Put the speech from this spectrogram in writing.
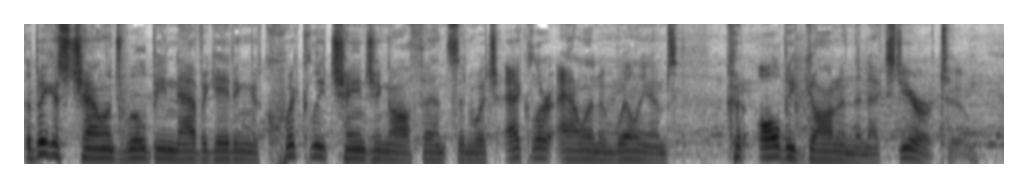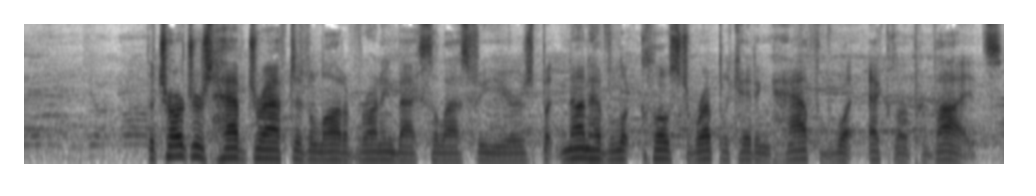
The biggest challenge will be navigating a quickly changing offense in which Ekeler, Allen, and Williams could all be gone in the next year or two. The Chargers have drafted a lot of running backs the last few years, but none have looked close to replicating half of what Ekeler provides.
